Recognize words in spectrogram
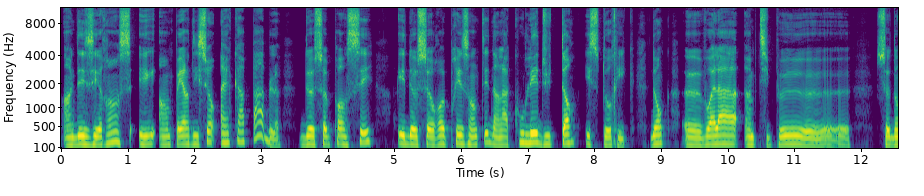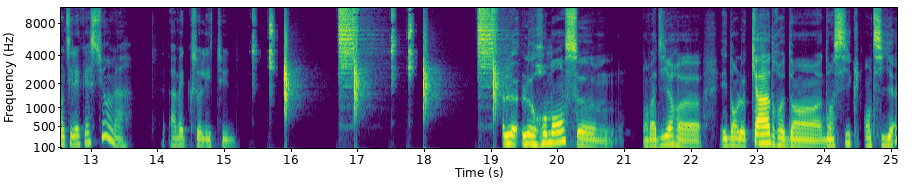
en déshérence et en perdition, incapable de se penser et de se représenter dans la coulée du temps historique. Donc euh, voilà un petit peu euh, ce dont il est question là, avec solitude. Le, le romance on va dire, euh, est dans le cadre d'un cycle antillais.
